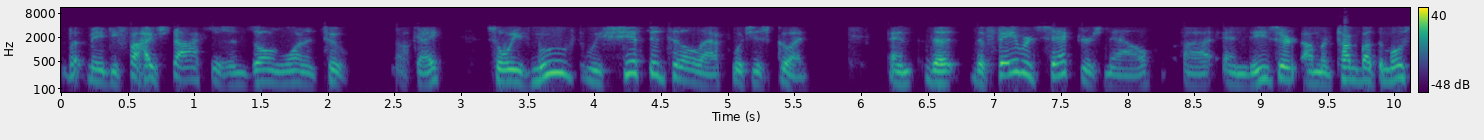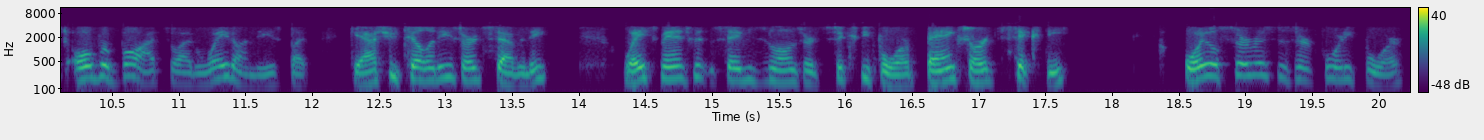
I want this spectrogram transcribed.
but maybe five stocks is in zone one and two. Okay, so we've moved, we've shifted to the left, which is good. And the the favorite sectors now, uh, and these are I'm going to talk about the most overbought, so I'd wait on these. But gas utilities are at 70, waste management and savings and loans are at 64, banks are at 60, oil services are at 44,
